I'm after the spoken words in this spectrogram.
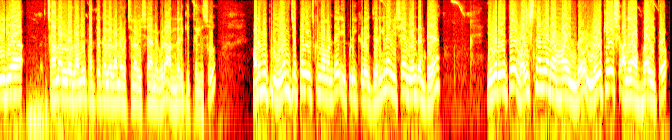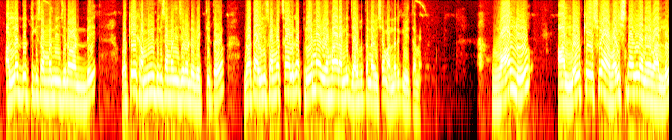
మీడియా ఛానల్లో కానీ పత్రికల్లో కానీ వచ్చిన విషయాన్ని కూడా అందరికీ తెలుసు. మనం ఇప్పుడు ఏం చెప్పదలుచుకున్నామంటే ఇప్పుడు ఇక్కడ జరిగిన విషయం ఏంటంటే ఎవరైతే వైష్ణవి అనే అమ్మాయిందో లోకేష్ అనే అబ్బాయితో అల్లర్దుత్తికి సంబంధించినటువంటి ఒకే కమ్యూనిటీకి సంబంధించినటువంటి వ్యక్తితో గత ఐదు సంవత్సరాలుగా ప్రేమ వ్యవహారాన్ని జరుపుతున్న విషయం అందరికీ విహితమే వాళ్ళు ఆ లోకేష్ ఆ వైష్ణవి అనే వాళ్ళు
